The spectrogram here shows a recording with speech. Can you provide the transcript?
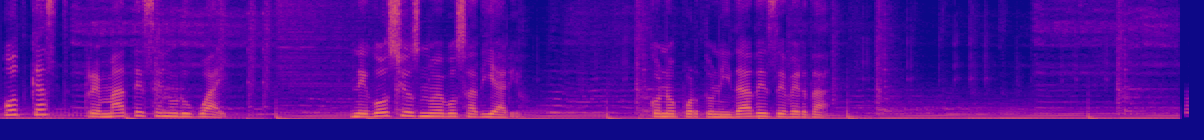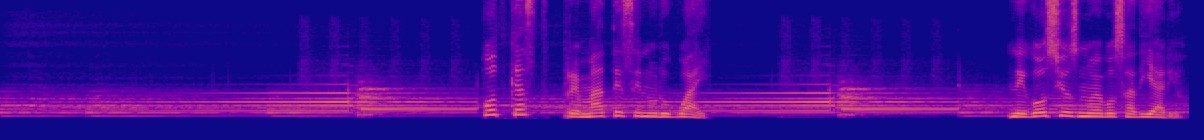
Podcast Remates en Uruguay. Negocios nuevos a diario. Con oportunidades de verdad. Podcast Remates en Uruguay. Negocios nuevos a diario.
